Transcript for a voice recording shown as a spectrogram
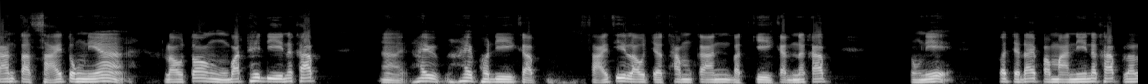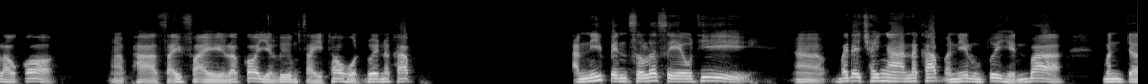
การตัดสายตรงเนี้ยเราต้องวัดให้ดีนะครับ ให้ให้พอดีกับสายที่เราจะทำการบัดกีกันนะครับ ตรงนี้ก็จะได้ประมาณนี้นะครับ แล้วเราก็ผ่าสายไฟแล้วก็อย่าลืมใส่ท่อหดด้วยนะครับ อันนี้เป็นโซลาร์เซลล์ที่ไม่ได้ใช้งานนะครับ อันนี้ลุงตุ้ยเห็นว่ามันจะ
